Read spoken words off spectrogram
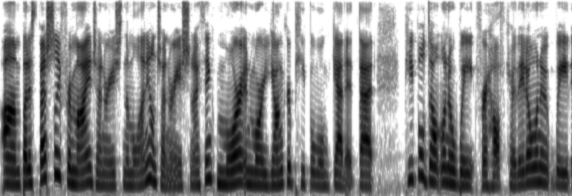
um, but especially for my generation, the millennial generation. I think more and more younger people will get it that people don't want to wait for healthcare. They don't want to wait.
